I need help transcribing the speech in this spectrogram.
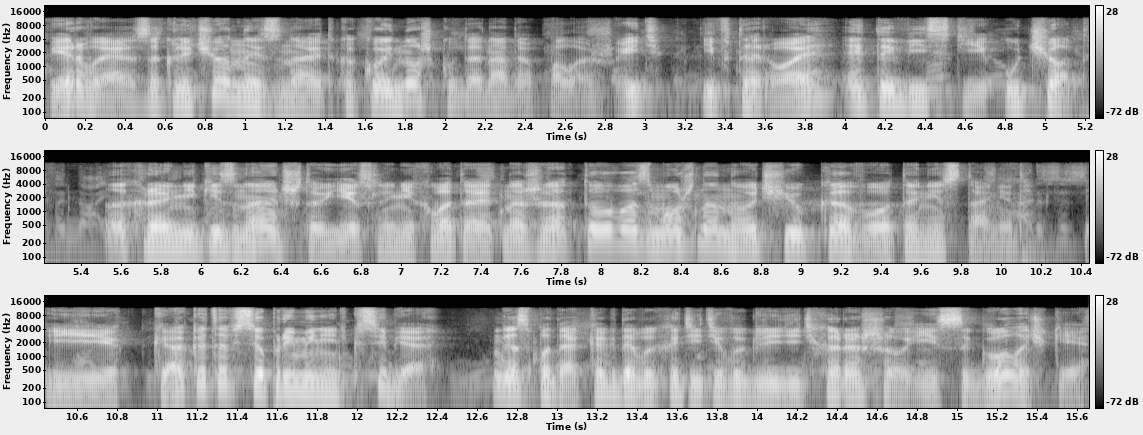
Первое, заключенные знают, какой нож куда надо положить, и второе – это вести учет. Охранники знают, что если не хватает ножа, то, возможно, ночью кого-то не станет. И как это все применить к себе? Господа, когда вы хотите выглядеть хорошо и с иголочки,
